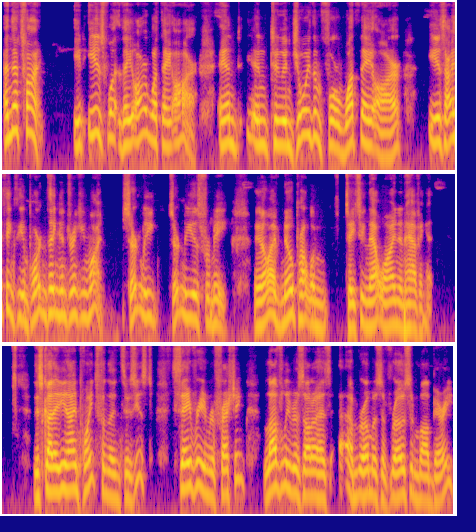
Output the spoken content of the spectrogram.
And that's fine. It is what they are what they are. And and to enjoy them for what they are is I think the important thing in drinking wine. Certainly certainly is for me. You know, I have no problem tasting that wine and having it. This got 89 points from the enthusiast. Savory and refreshing. Lovely rosato has aromas of rose and wild berry.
